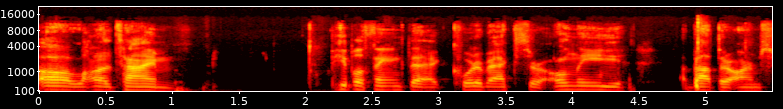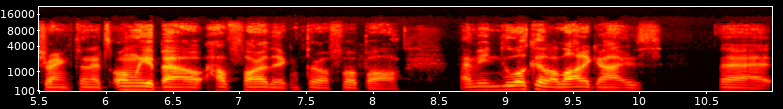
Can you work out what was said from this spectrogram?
a lot of time people think that quarterbacks are only – about their arm strength and it's only about how far they can throw a football. I mean, you look at a lot of guys that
